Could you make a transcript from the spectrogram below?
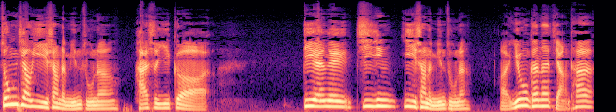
宗教意义上的民族呢，还是一个 DNA 基因意义上的民族呢？啊，因为我刚才讲，它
